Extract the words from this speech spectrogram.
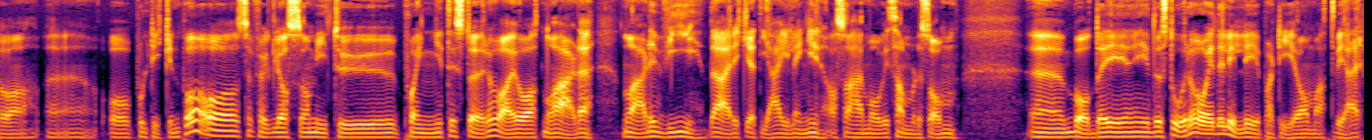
og og politikken på. Og selvfølgelig også metoo-poenget til Støre var jo at nå er, det, nå er det vi, det er ikke et jeg lenger. Altså her må vi samles om, uh, både i, i, det store og i det lille i partiet, om at vi er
